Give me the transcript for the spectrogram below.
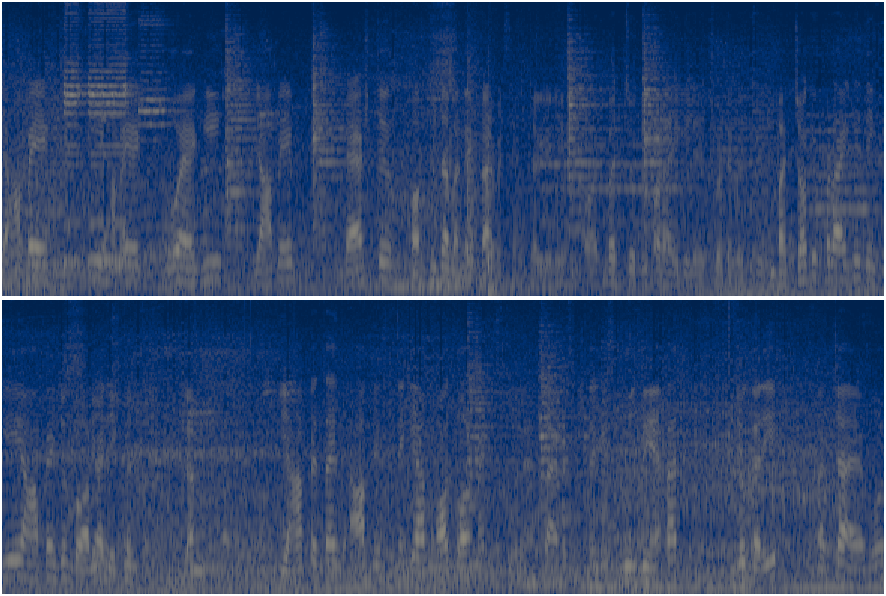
यहाँ पे एक हमें एक वो है कि यहाँ पे बेस्ट हॉस्पिटल बने प्राइवेट सेक्टर के लिए। और बच्चों की पढ़ाई के लिए छोटे बच्चों की। बच्चों की पढ़ाई के देखिए यहाँ पे जो गवर्नमेंट स्कूल यहाँ पे तो आप देख सकते हैं कि आप बहुत गवर्नमेंट स्कूल हैं। प्राइवेट सेक्टर के स्कूल भी हैं पर जो गरीब बच्चा है वो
